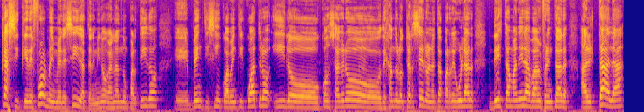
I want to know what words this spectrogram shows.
casi que de forma inmerecida terminó ganando un partido 25 eh, a 24 y lo consagró dejándolo tercero en la etapa regular. De esta manera va a enfrentar al Tala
